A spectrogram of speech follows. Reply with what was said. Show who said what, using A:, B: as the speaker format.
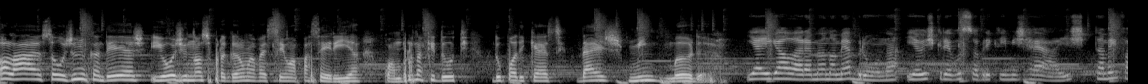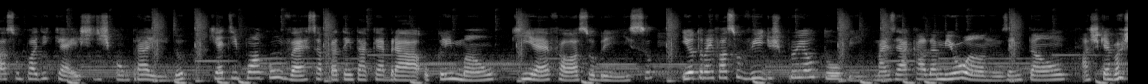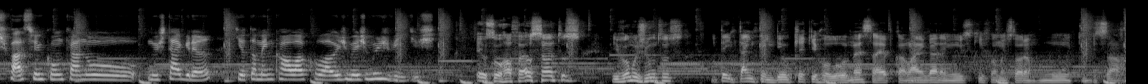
A: Olá, eu sou o Júnior Candeias e hoje o nosso programa vai ser uma parceria com a Bruna Kiduti do podcast 10 Min Murder.
B: E aí galera, meu nome é Bruna e eu escrevo sobre crimes reais. Também faço um podcast descontraído, que é tipo uma conversa para tentar quebrar o climão que é falar sobre isso. E eu também faço vídeos pro YouTube, mas é a cada mil anos, então acho que é mais fácil encontrar no, no Instagram, que eu também coloco lá os mesmos vídeos.
C: Eu sou o Rafael Santos e vamos juntos e tentar entender o que é que rolou nessa época lá em Garanhuns, que foi uma história muito bizarra.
